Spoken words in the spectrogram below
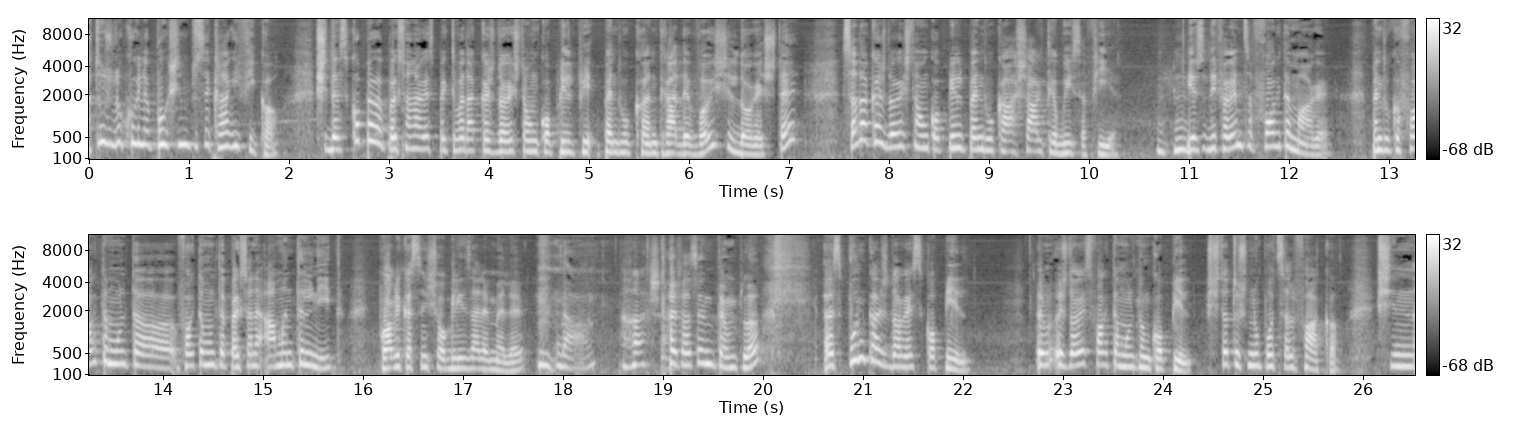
atunci lucrurile pur și simplu se clarifică și descoperă persoana respectivă dacă își dorește un copil pentru că într-adevăr și-l dorește sau dacă își dorește un copil pentru că așa ar trebui să fie. Uh-huh. Este o diferență foarte mare. Pentru că foarte, multă, foarte multe persoane am întâlnit, probabil că sunt și oglinzi ale mele, da. așa. așa se întâmplă, spun că își doresc copil. Își doresc foarte mult un copil și totuși nu pot să-l facă. Și în,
